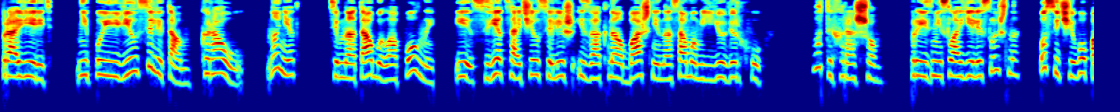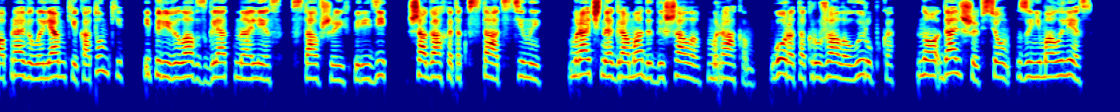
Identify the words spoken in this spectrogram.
проверить, не появился ли там караул. Но нет, темнота была полной, и свет сочился лишь из окна башни на самом ее верху. «Вот и хорошо», — произнесла еле слышно, после чего поправила лямки котомки и перевела взгляд на лес, ставший впереди, шагах этак в ста от стены. Мрачная громада дышала мраком, город окружала вырубка, но дальше все занимал лес.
